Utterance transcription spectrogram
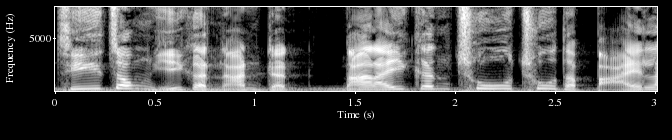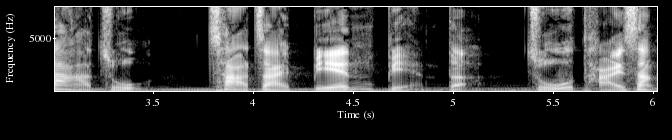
其中一个男人拿来一根粗粗的白蜡烛，插在扁扁的烛台上，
